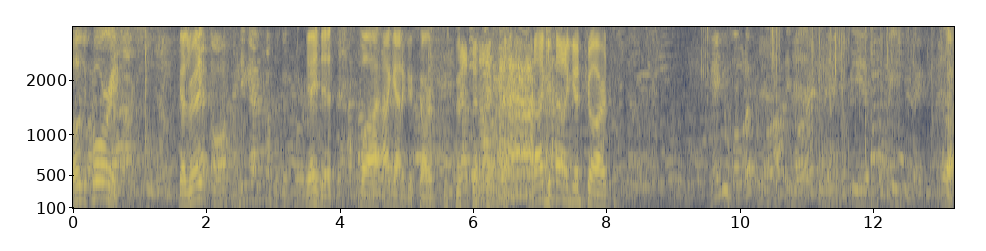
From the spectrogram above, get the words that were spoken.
Those are Corey's. You guys ready? That's awesome. He got a couple good cards. Yeah, he did. Well, I, I got a good card. Got. I got a good card. Man, you load up with varieties already, man. You'll be, you'll be, Oh,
